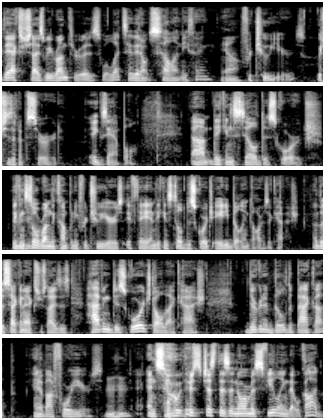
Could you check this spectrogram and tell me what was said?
the exercise we run through is well, let's say they don't sell anything Yeah. for two years, which is an absurd example. Um, they can still disgorge. They can still run the company for two years if they, and they can still disgorge $80 billion of cash. Now, the second exercise is having disgorged all that cash, they're going to build it back up in about four years. And so there's just this enormous feeling that, well, God,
